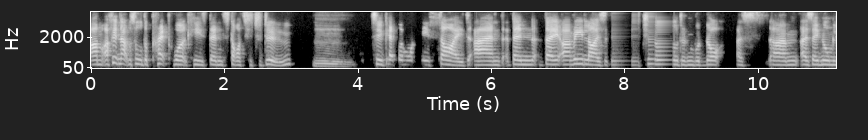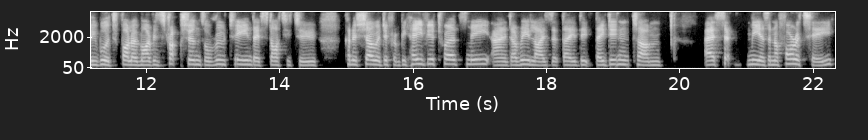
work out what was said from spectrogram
Um, I think that was all the prep work he's then started to do mm. to get them on his side. And then they, I realised that the children would not, as um, as they normally would, follow my instructions or routine. They started to kind of show a different behaviour towards me, and I realised that they they, they didn't um, uh, set me as an authority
